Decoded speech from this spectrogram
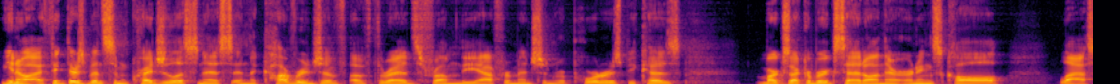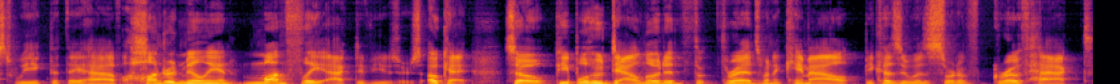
you know, I think there's been some credulousness in the coverage of, of threads from the aforementioned reporters because Mark Zuckerberg said on their earnings call last week that they have 100 million monthly active users. Okay, so people who downloaded th- threads when it came out because it was sort of growth hacked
